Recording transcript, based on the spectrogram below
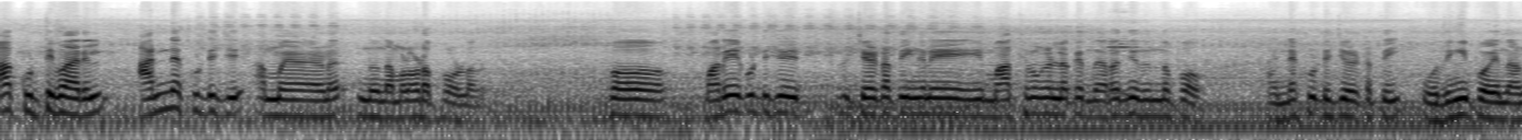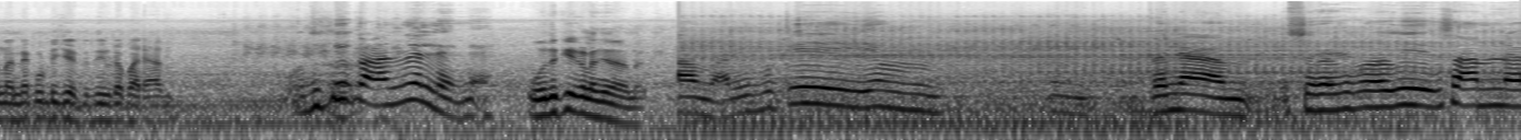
ആ കുട്ടിമാരിൽ അന്നക്കുട്ടി അമ്മയാണ് ഇന്ന് നമ്മളോടൊപ്പം ഉള്ളത്. ഇപ്പോൾ മറിയക്കുട്ടി ചേട്ടത്തി ഇങ്ങനെ ഈ മാധ്യമങ്ങളിലൊക്കെ നിറഞ്ഞു നിന്നപ്പോൾ അന്നക്കുട്ടി ചേട്ടത്തി ഒതുങ്ങിപ്പോയെന്നാണ് അന്നക്കുട്ടി ചേട്ടത്തിയുടെ പരാതി. ഒതുക്കി കളഞ്ഞതല്ലേ എന്നെ? ഒതുക്കി കളഞ്ഞതാണ്. ആ മറിയക്കുട്ടി പിന്നെ സുരേഷ് ഗോപി സാറിന്റെ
